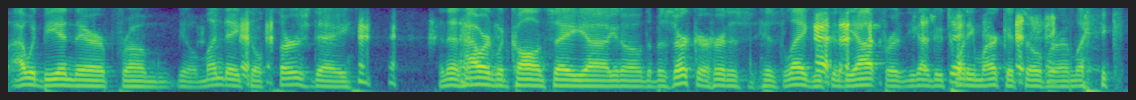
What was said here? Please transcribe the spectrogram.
I would be in there from you know Monday till Thursday, and then Howard would call and say, uh, you know, the Berzerker hurt his his leg. He's going to be out for. You got to do twenty markets over. I'm like,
